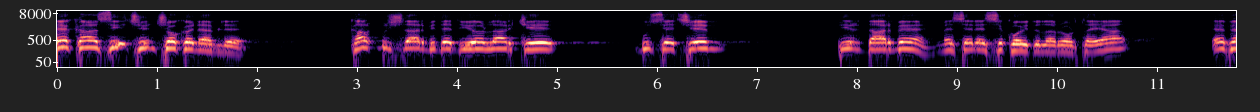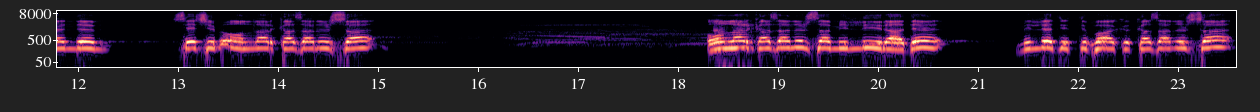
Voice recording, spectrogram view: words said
bekası için çok önemli. Kalkmışlar bir de diyorlar ki bu seçim bir darbe meselesi koydular ortaya. Efendim seçimi onlar kazanırsa onlar kazanırsa milli irade Millet İttifakı kazanırsa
